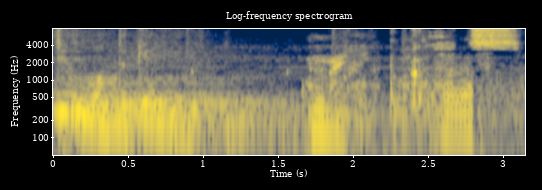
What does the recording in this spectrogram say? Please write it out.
Them again, black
